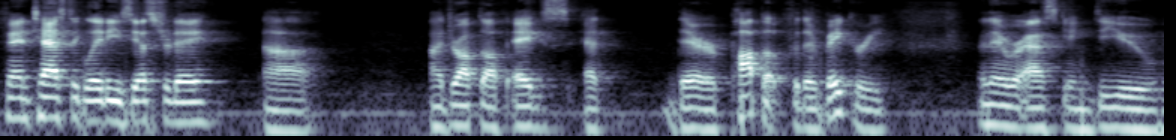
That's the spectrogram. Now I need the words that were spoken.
fantastic ladies yesterday. Uh, I dropped off eggs at their pop up for their bakery, and they were asking, "Do you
